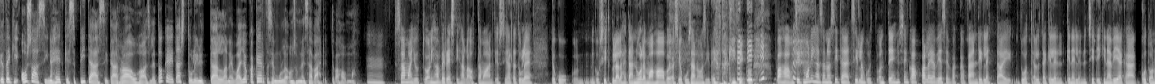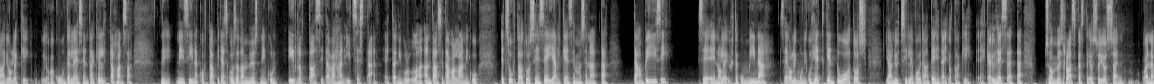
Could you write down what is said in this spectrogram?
jotenkin osaa siinä hetkessä pitää sitä rauhaa sille, että okei, tästä tuli nyt tällainen, vaan joka kerta se mulle on semmoinen sävähdyttävä homma. Mm, sama juttu on ihan verestihalla ottamaan, että jos sieltä tulee joku, niin kuin sit kyllä lähdetään nuolemaan haavoja, jos joku sanoo siitä jotakin niin kuin pahaa. Mutta sitten monihan sanoo sitä, että silloin kun on tehnyt sen kappaleen ja vie sen vaikka bändille tai tuottajalle tai kenelle, kenelle nyt sitten ikinä viekään kotona jollekin, joka kuuntelee sen tai kelle tahansa, niin, niin siinä kohtaa pitäisi osata myös niin kuin irrottaa sitä vähän itsestään. Että niin kuin antaa se tavallaan, niin kuin, että suhtautua siihen sen jälkeen semmoisena, että tämä on biisi, se en ole yhtä kuin minä, se oli mun niin kuin hetken tuotos ja nyt sille voidaan tehdä jotakin ehkä yhdessä, että se on myös raskasta, jos on jossain,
